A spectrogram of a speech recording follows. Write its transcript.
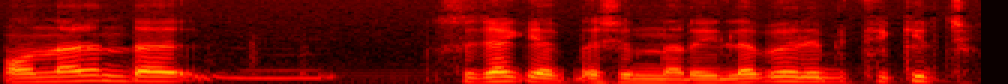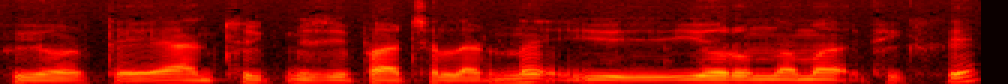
onların da sıcak yaklaşımlarıyla böyle bir fikir çıkıyor ortaya. Yani Türk müziği parçalarını e, yorumlama fikri.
